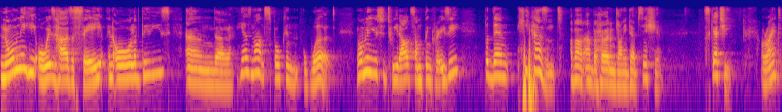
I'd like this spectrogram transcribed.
normally, he always has a say in all of these, and uh, he has not spoken a word. Normally, you should tweet out something crazy, but then he hasn't about Amber Heard and Johnny Depp's issue. Sketchy, all right?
